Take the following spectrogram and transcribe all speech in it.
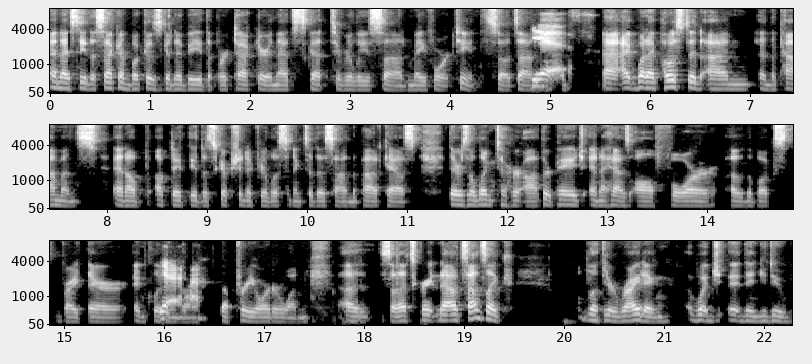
and I see the second book is going to be The Protector, and that's got to release on May 14th. So it's on. Yes. Uh, I, what I posted on in the comments, and I'll update the description if you're listening to this on the podcast. There's a link to her author page, and it has all four of the books right there, including yeah. the, the, pre-order one. Uh, so that's great. Now it sounds like with your writing, what you, then you do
